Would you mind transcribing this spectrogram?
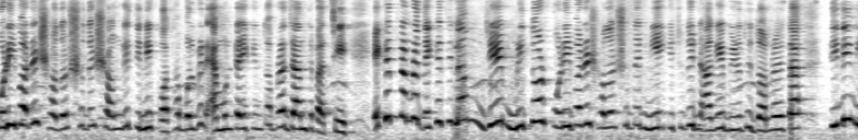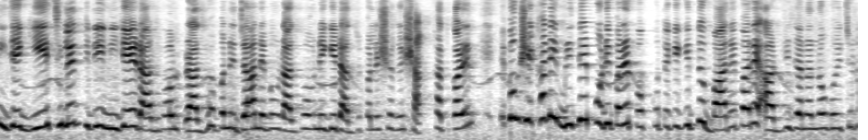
পরিবারের সদস্যদের সঙ্গে তিনি কথা বলবেন এমনটাই কিন্তু আমরা জানতে পারছি। এক্ষেত্রে আমরা দেখেছিলাম যে মৃতর পরিবারের সদস্যদের নিয়ে কিছুদিন আগে বিরোধী দলনেতা তিনি নিজে গিয়েছিলেন তিনি নিজে রাজভবন রাজভবনে যান এবং রাজভবনে গিয়ে রাজ্যপালের সঙ্গে সাক্ষাৎ করেন এবং সেখানে মৃতের পরিবারের পক্ষ থেকে কিন্তু বারে বারে আর্জি জানানো হয়েছিল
